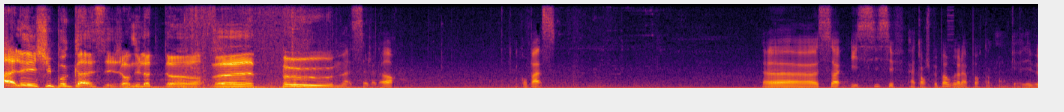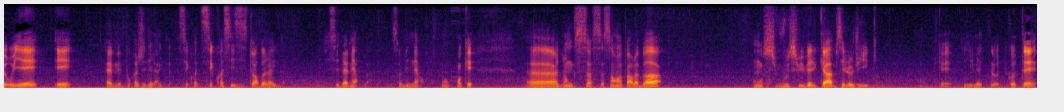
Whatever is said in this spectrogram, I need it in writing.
Allez, je suis pas cassé, j'en ai là-dedans. Ouais, boum Ça, j'adore. Donc on passe. Euh, ça ici c'est... Attends, je peux pas ouvrir la porte. hein. Ok, elle est verrouillée. Et... Eh, mais pourquoi j'ai des lags? C'est quoi, quoi ces histoires de lags là? C'est de la merde là. Ça m'énerve. Bon, ok. Euh, donc ça, ça s'en va par là-bas. Vous suivez le câble, c'est logique. Ok, il est de l'autre côté.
